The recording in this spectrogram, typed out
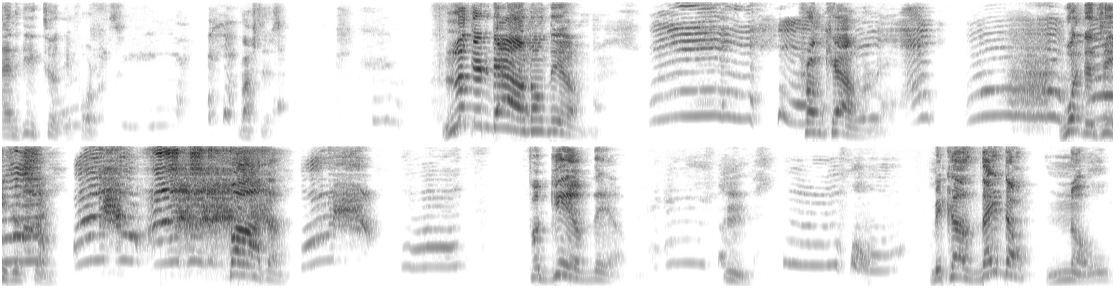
and he took it for us. Watch this. Looking down on them from Calvary. What did Jesus say? Father, forgive them. Mm. Because they don't know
